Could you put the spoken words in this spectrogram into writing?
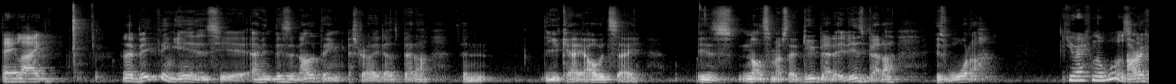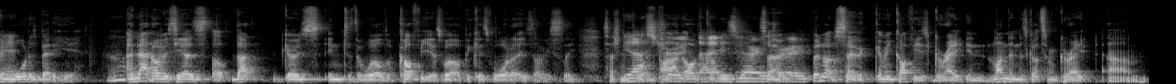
They like, And the big thing is here. I mean, this is another thing Australia does better than the UK. I would say is not so much they do better. It is better. Is water. you reckon the water's I reckon water's better here. And that obviously has uh, that goes into the world of coffee as well because water is obviously such an Yeah, important part of That coffee. is very so, true. But not to say that I mean coffee is great in London has got some great um,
